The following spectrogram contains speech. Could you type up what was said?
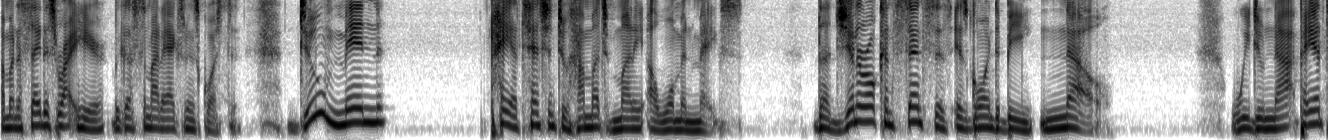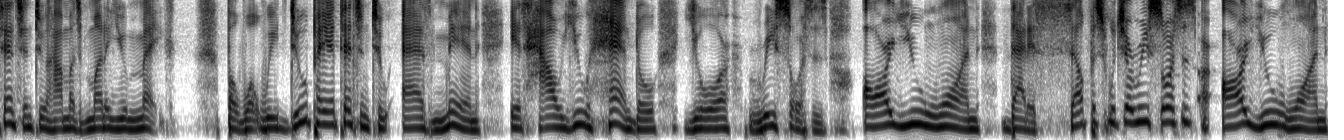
I'm going to say this right here because somebody asked me this question Do men pay attention to how much money a woman makes? The general consensus is going to be no. We do not pay attention to how much money you make. But what we do pay attention to as men is how you handle your resources. Are you one that is selfish with your resources, or are you one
